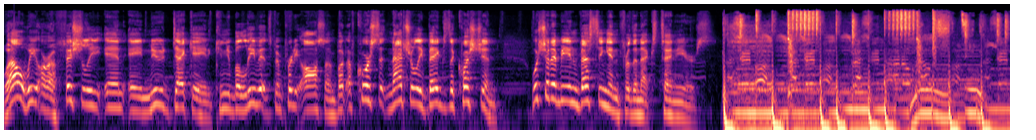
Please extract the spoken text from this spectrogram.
Well, we are officially in a new decade. Can you believe it? It's been pretty awesome. But of course, it naturally begs the question, what should I be investing in for the next 10 years?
